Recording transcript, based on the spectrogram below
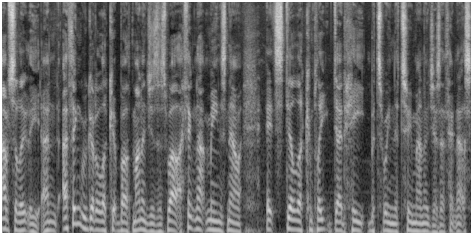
Absolutely, and I think we've got to look at both managers as well. I think that means now it's still a complete dead heat between the two managers. I think that's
